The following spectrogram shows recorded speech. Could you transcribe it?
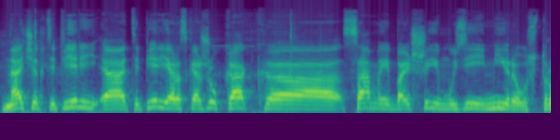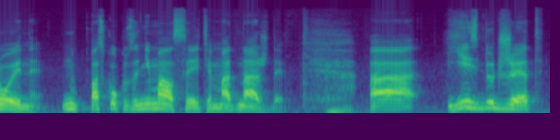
Значит, теперь, а, теперь я расскажу, как а, самые большие музеи мира устроены, ну, поскольку занимался этим однажды. Есть бюджет –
